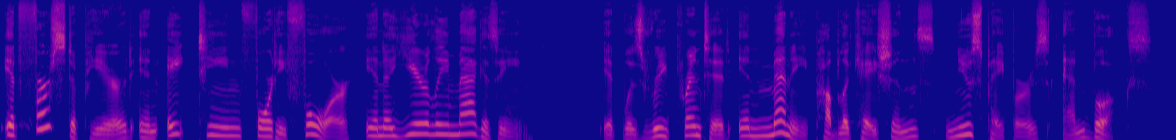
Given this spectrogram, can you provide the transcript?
It first appeared in 1844 in a yearly magazine. It was reprinted in many publications, newspapers, and books.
